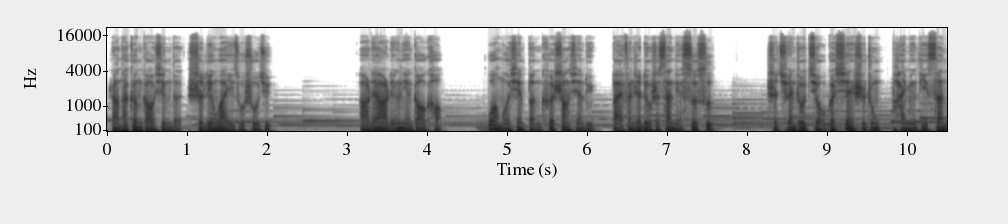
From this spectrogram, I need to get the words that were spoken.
让他更高兴的是另外一组数据：二零二零年高考，望谟县本科上线率百分之六十三点四四，是全州九个县市中排名第三。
